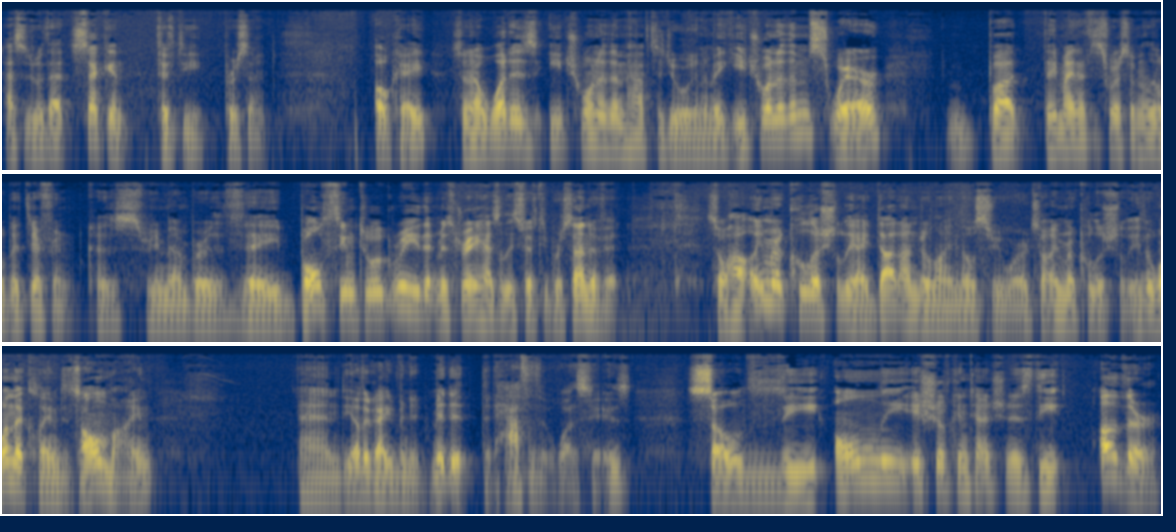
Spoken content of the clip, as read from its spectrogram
has to do with that second 50%. Okay, so now what does each one of them have to do? We're going to make each one of them swear, but they might have to swear something a little bit different, because remember, they both seem to agree that Mr. A has at least 50% of it. So, ha'omer kula shali, I dot underline those three words. Ha'omer kula shali, the one that claims it's all mine, and the other guy even admitted that half of it was his. So the only issue of contention is the other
